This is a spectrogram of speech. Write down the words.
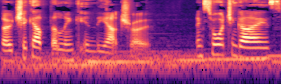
So check out the link in the outro. Thanks for watching, guys.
